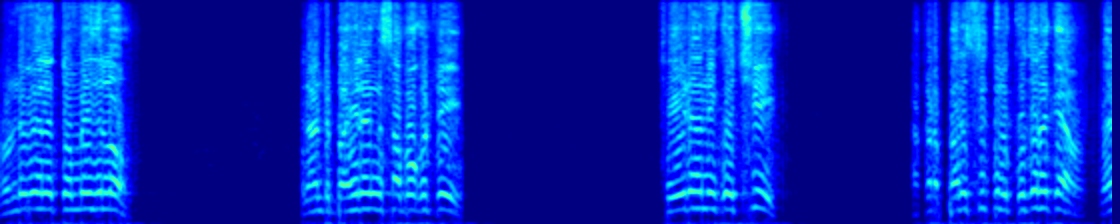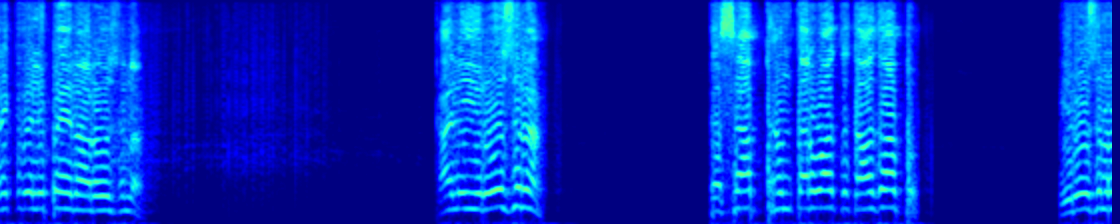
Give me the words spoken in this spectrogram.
రెండు వేల తొమ్మిదిలో ఇలాంటి బహిరంగ సభ ఒకటి చేయడానికి వచ్చి అక్కడ పరిస్థితులు కుదరక వెనక్కి వెళ్ళిపోయాను ఆ రోజున. కానీ ఈ రోజున దశాబ్దం తర్వాత దాదాపు ఈ రోజున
